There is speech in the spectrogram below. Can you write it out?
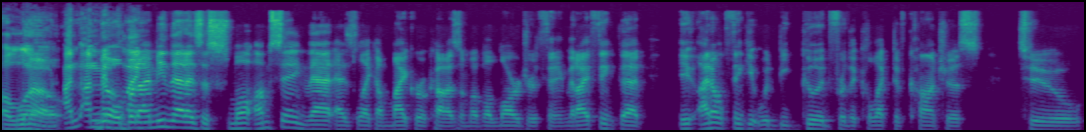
alone. No, I'm, I'm no implying... but I mean that as a small. I'm saying that as like a microcosm of a larger thing. That I think that it, I don't think it would be good for the collective conscious to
